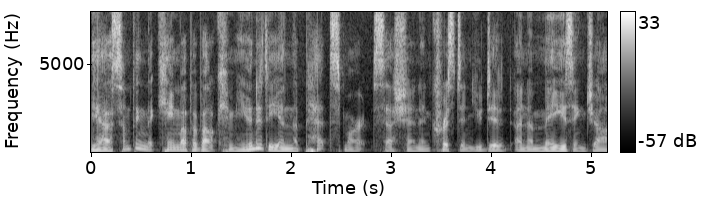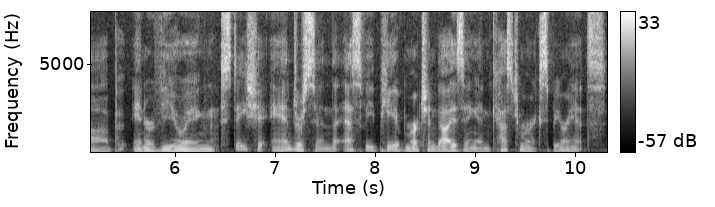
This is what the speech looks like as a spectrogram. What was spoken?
Yeah, something that came up about community in the PetSmart session. And Kristen, you did an amazing job interviewing Stacia Anderson, the SVP of Merchandising and Customer Experience.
